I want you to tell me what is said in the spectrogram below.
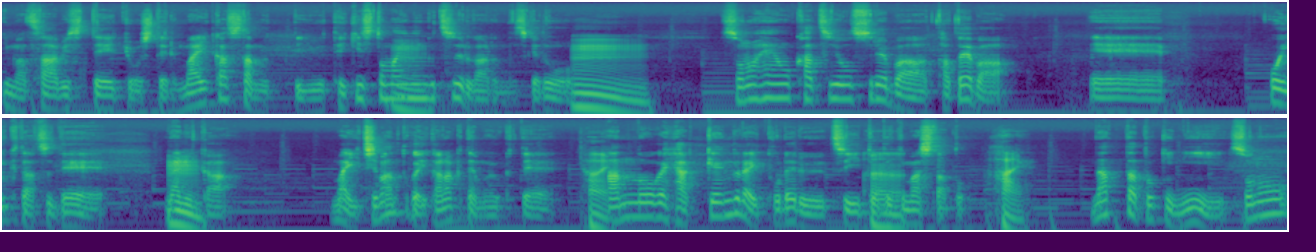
今サービス提供してるマイカスタムっていうテキストマイニングツールがあるんですけど、うん。その辺を活用すれば例えば、えー、保育たつで何か、まあ1万とかいかなくてもよくて、はい。反応が100件ぐらい取れるツイートできましたと、はい。なった時にその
